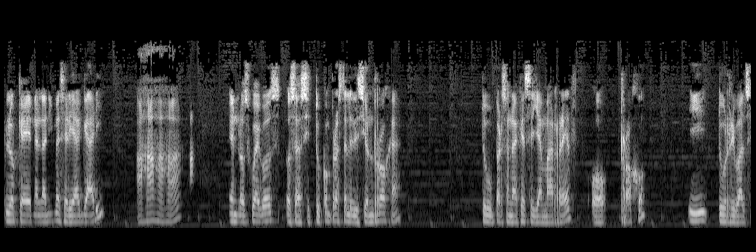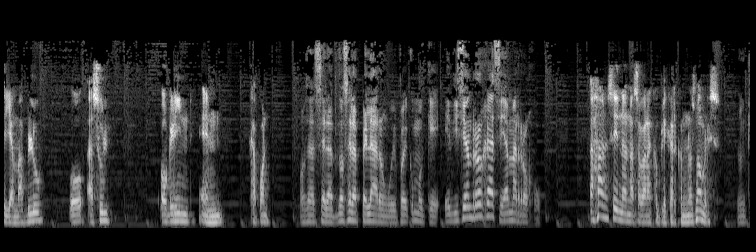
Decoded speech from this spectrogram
lo que en el anime sería Gary, Ajá, ajá. en los juegos, o sea, si tú compraste la edición roja, tu personaje se llama Red o Rojo y tu rival se llama Blue o Azul o Green en Japón. O sea, se la- no se la pelaron, güey. Fue como que edición roja se llama rojo. Ajá, sí, no, no se van a complicar con los nombres. Ok.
